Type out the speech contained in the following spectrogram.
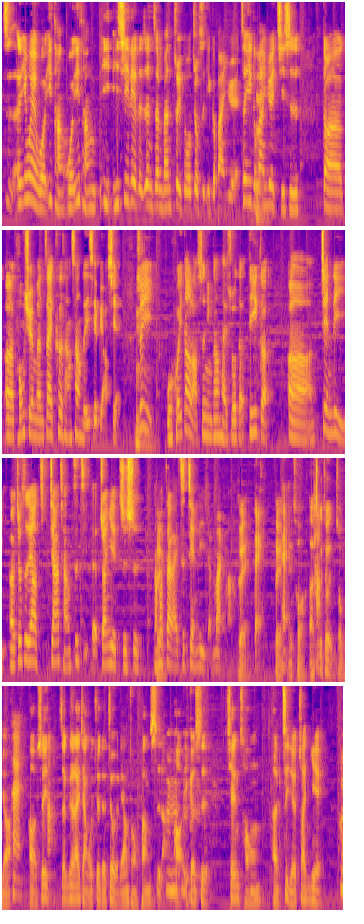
自呃，因为我一堂我一堂一一系列的认证班最多就是一个半月，这一个半月其实的呃同学们在课堂上的一些表现，所以我回到老师您刚才说的第一个呃建立呃就是要加强自己的专业知识，然后再来是建立人脉嘛。对。对。对，没错啊，这个就很重要。好，所以整个来讲，我觉得就有两种方式了。好，一个是。先从呃自己的专业好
